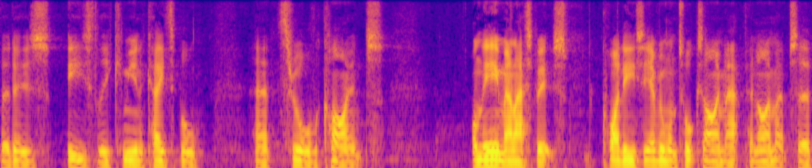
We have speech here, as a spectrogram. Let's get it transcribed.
that is easily communicatable uh, through all the clients. On the email aspect, it's quite easy. Everyone talks IMAP, and IMAP's a,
